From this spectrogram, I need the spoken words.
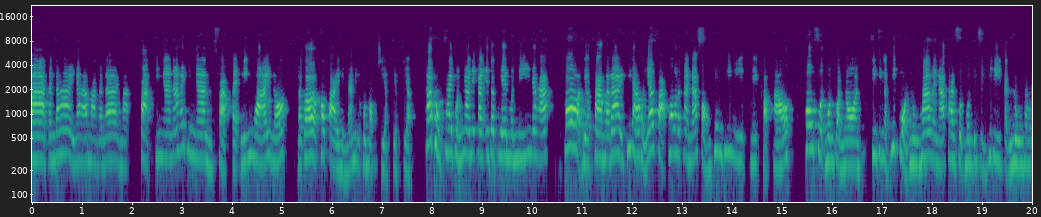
มากันได้นะคะ มากันได้มาฝากทีมงานนะให้ทีมงานฝากแปะลิงก์ไว้เนาะแล้วก็เข้าไปเห็นไหมมีคนบอกเฉียบเฉียบเฉียบถ้าถูกใจผลงานในการเอนเตอร์เทนวันนี้นะคะ ก็เดี๋ยวตามมาได้ พี่ดาวขออนุญาตฝากห้องแล้วกันนะสองทุ่มที่มีในคลับเฮาส์ ห้องสวดมนต์ก่อนนอน จริงๆอะพี่โกรธลุงมากเลยนะ การสวดมนต์เป็นสิ่งที่ดี แต่ลุงทำไม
